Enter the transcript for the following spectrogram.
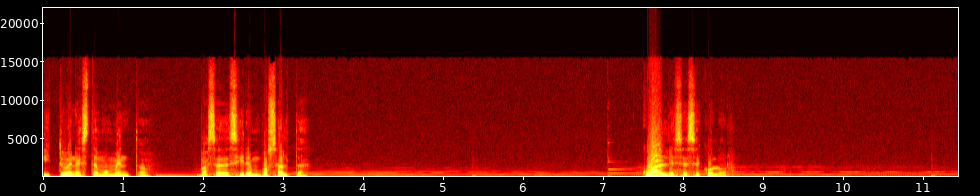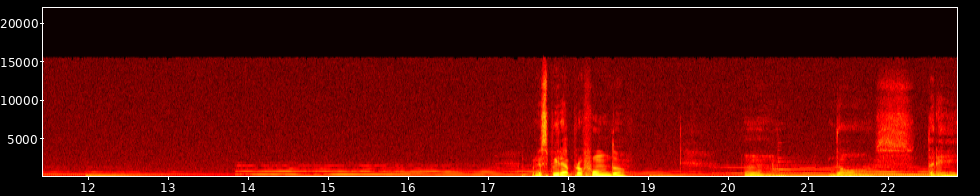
Y tú en este momento vas a decir en voz alta, ¿cuál es ese color? Respira profundo. Uno, dos, tres,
